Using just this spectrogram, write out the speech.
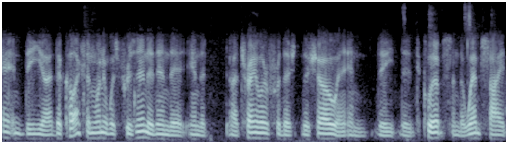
And the uh, the collection, when it was presented in the in the uh, trailer for the the show and, and the the clips and the website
